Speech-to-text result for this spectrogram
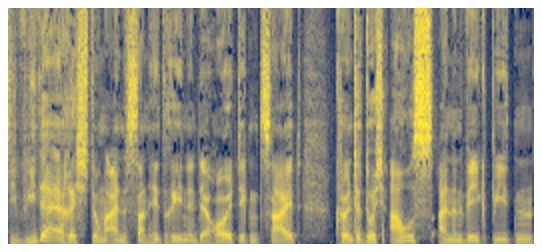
die Wiedererrichtung eines Sanhedrin in der heutigen Zeit könnte durchaus einen Weg bieten,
